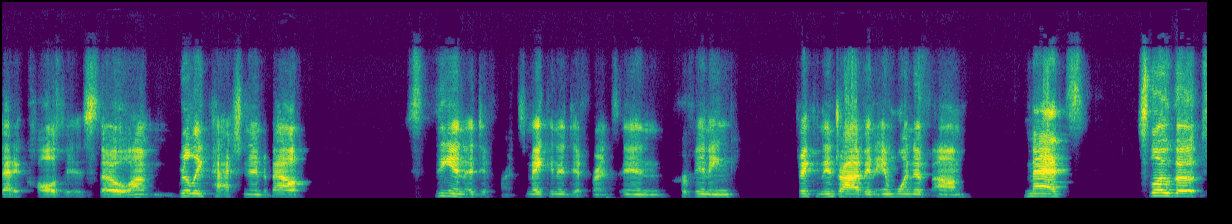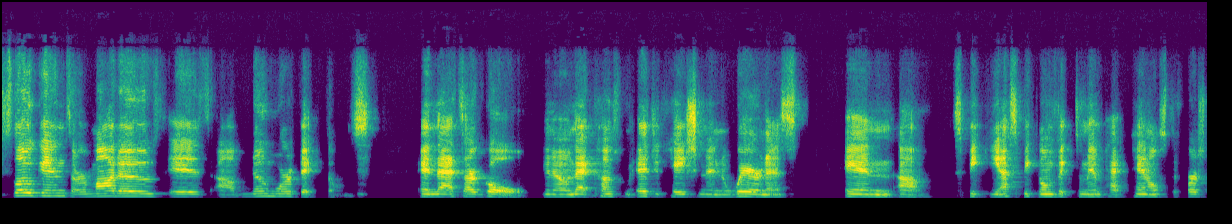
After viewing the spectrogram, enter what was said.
that it causes. So I'm really passionate about seeing a difference, making a difference in preventing drinking and driving. And one of um, MADD's slogan, slogans or mottos is um, no more victims. And that's our goal, you know, and that comes from education and awareness. And um, speaking, I speak on victim impact panels to first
